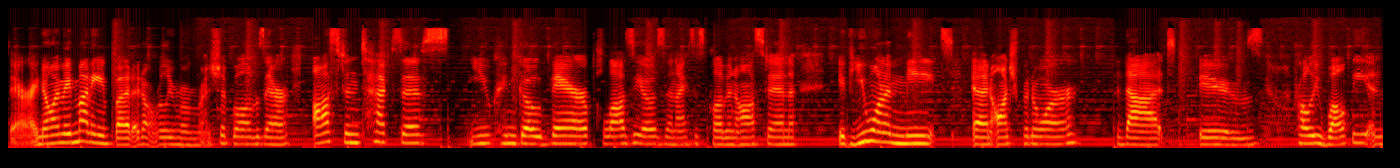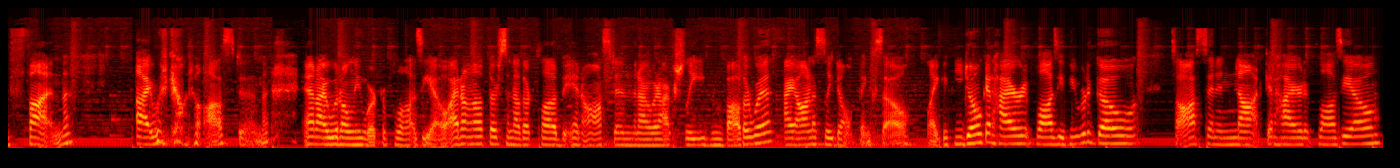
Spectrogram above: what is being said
there. I know I made money, but I don't really remember my ship while I was there. Austin, Texas, you can go there. Palazzo is the nicest club in Austin. If you want to meet an entrepreneur that is probably wealthy and fun, I would go to Austin and I would only work at Palazzo. I don't know if there's another club in Austin that I would actually even bother with. I honestly don't think so. Like, if you don't get hired at Palazzo, if you were to go to Austin and not get hired at Palazzo,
